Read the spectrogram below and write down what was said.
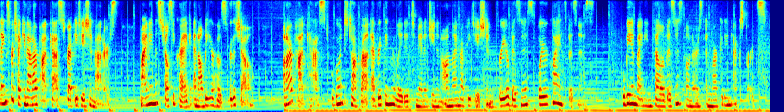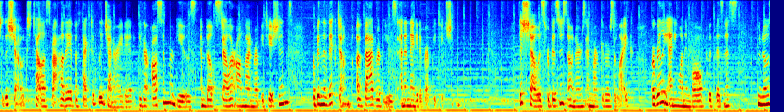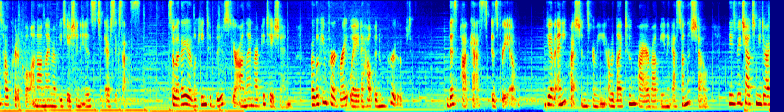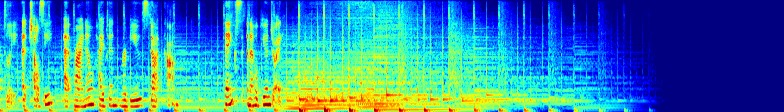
thanks for checking out our podcast, Reputation Matters. My name is Chelsea Craig, and I'll be your host for the show. On our podcast, we're going to talk about everything related to managing an online reputation for your business or your client's business. We'll be inviting fellow business owners and marketing experts to the show to tell us about how they have effectively generated either awesome reviews and built stellar online reputations or been the victim of bad reviews and a negative reputation. This show is for business owners and marketers alike, or really anyone involved with business who knows how critical an online reputation is to their success. So, whether you're looking to boost your online reputation or looking for a great way to help it improve, this podcast is for you. If you have any questions for me or would like to inquire about being a guest on the show, please reach out to me directly at chelsea at rhino-reviews.com. Thanks, and I hope you enjoy.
